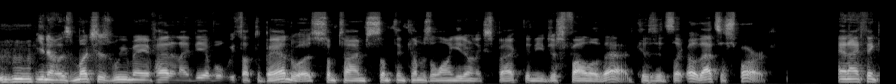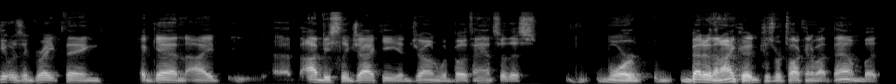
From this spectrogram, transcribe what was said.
Mm-hmm. You know, as much as we may have had an idea of what we thought the band was, sometimes something comes along you don't expect and you just follow that because it's like, oh, that's a spark. And I think it was a great thing. Again, I uh, obviously Jackie and Joan would both answer this more better than I could because we're talking about them. But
